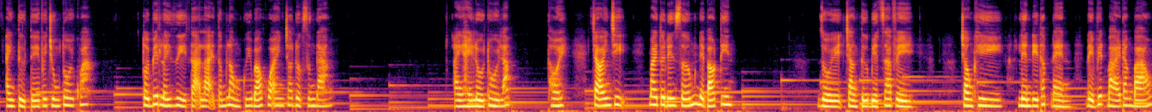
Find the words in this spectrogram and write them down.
Anh tử tế với chúng tôi quá. Tôi biết lấy gì tạ lại tấm lòng quý báu của anh cho được xứng đáng. Anh hay lối thôi lắm. Thôi, chào anh chị, mai tôi đến sớm để báo tin. Rồi chàng từ biệt ra về, trong khi Liên đi thắp đèn để viết bài đăng báo.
